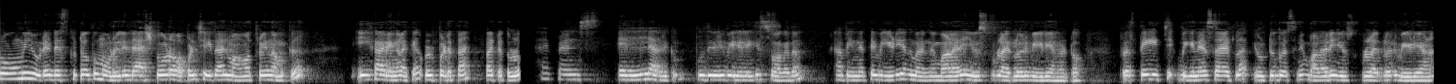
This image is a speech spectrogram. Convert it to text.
ക്രോമിലൂടെ ഡെസ്ക്ടോപ്പ് മോഡിൽ ഡാഷ്ബോർഡ് ഓപ്പൺ ചെയ്താൽ മാത്രമേ നമുക്ക് ഈ കാര്യങ്ങളൊക്കെ ഉൾപ്പെടുത്താൻ പറ്റത്തുള്ളൂ. ഹായ് ഫ്രണ്ട്സ് എല്ലാവർക്കും പുതിയൊരു വീഡിയോയിലേക്ക് സ്വാഗതം. അപ്പൊ ഇന്നത്തെ വീഡിയോ എന്ന് പറയുന്നത് വളരെ യൂസ്ഫുൾ ആയിട്ടുള്ള ഒരു വീഡിയോ ആണ് കേട്ടോ. പ്രത്യേകിച്ച് ബിഗിനേഴ്സ് ആയിട്ടുള്ള യൂട്യൂബേഴ്സിന് വളരെ യൂസ്ഫുൾ ആയിട്ടുള്ള ഒരു വീഡിയോ ആണ്.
